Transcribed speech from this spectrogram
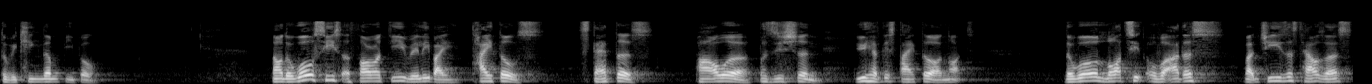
to be kingdom people. Now the world sees authority really by titles, status, power, position. Do you have this title or not? The world lords it over others, but Jesus tells us,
